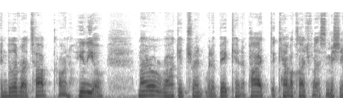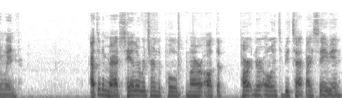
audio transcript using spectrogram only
and delivered a tope con hilo. Morrow rocket Trent with a big can of pie to camel clutch for the submission win. After the match, Taylor returned to pull Morrow off the partner only to be attacked by Sabian.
